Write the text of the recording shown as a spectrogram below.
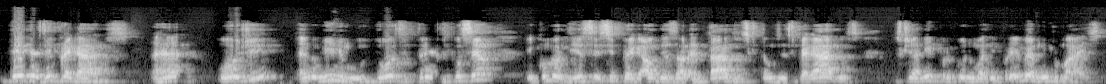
de desempregados. Né? Hoje é no mínimo 12%, 13%, e como eu disse, se pegar os desalentados, os que estão desesperados, os que já nem procuram mais emprego, é muito mais.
